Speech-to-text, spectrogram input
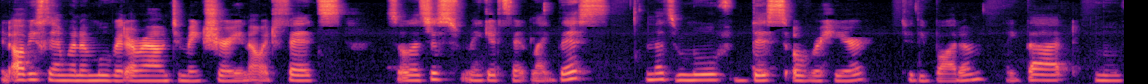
And obviously I'm gonna move it around to make sure you know it fits. So let's just make it fit like this. And let's move this over here to the bottom like that move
